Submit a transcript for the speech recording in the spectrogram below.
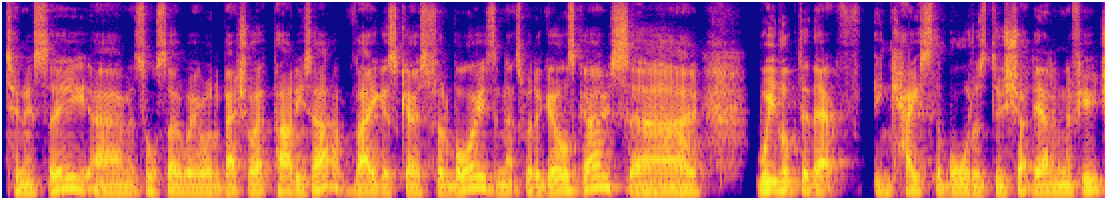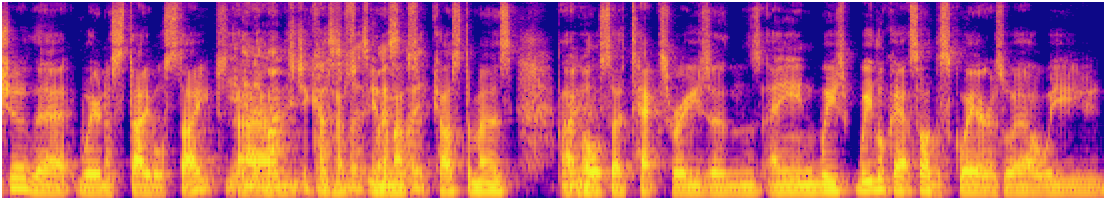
Tennessee. Um, it's also where all the bachelorette parties are. Vegas goes for the boys, and that's where the girls go. So wow. we looked at that in case the borders do shut down in the future. That we're in a stable state. Yeah, in amongst um, your customers, in amongst the customers, um, also tax reasons, and we we look outside the square as well. We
